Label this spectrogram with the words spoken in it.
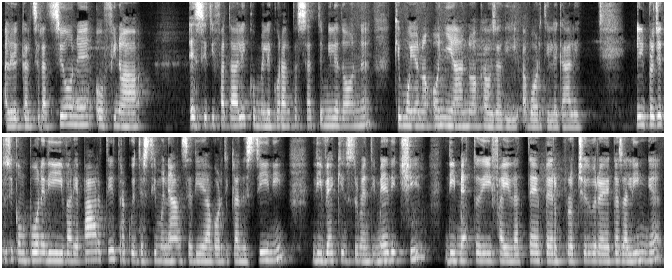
alla ricarcerazione o fino a esiti fatali come le 47.000 donne che muoiono ogni anno a causa di aborti illegali. Il progetto si compone di varie parti, tra cui testimonianze di aborti clandestini, di vecchi strumenti medici, di metodi fai da te per procedure casalinghe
